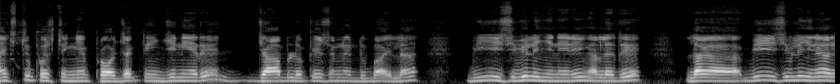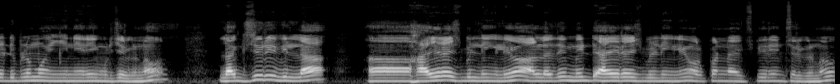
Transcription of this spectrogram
next posting project engineer job location துபாயில். பிஇ சிவில் இன்ஜினியரிங் அல்லது ல பிஇ சிவில் இன்ஜினியர் அல்லது டிப்ளமோ இன்ஜினியரிங் முடிச்சிருக்கணும். லக்ஸுரி வில்லா ஹைரைஸ் பில்டிங்லேயும் அல்லது மிட் ஹைரைஸ் பில்டிங்லேயும் ஒர்க் பண்ண எக்ஸ்பீரியன்ஸ் இருக்கணும்.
